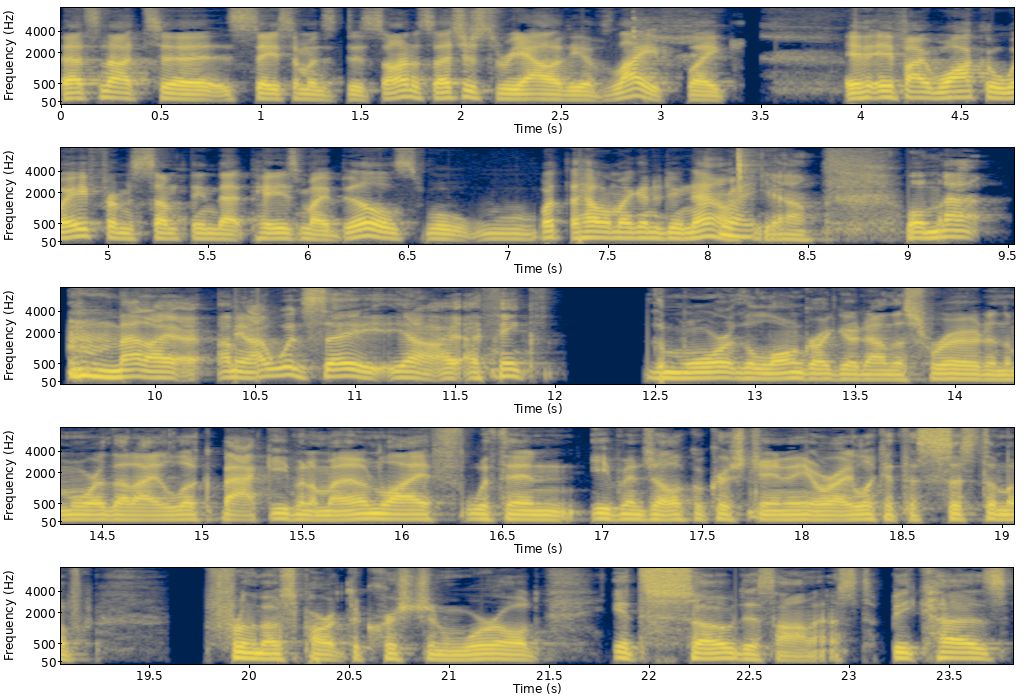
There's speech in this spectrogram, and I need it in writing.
that's not to say someone's dishonest. That's just the reality of life. Like if, if I walk away from something that pays my bills, well, what the hell am I going to do now? Right. Yeah. Well, Matt, Matt, I, I mean, I would say, yeah, I, I think the more, the longer I go down this road, and the more that I look back, even in my own life within evangelical Christianity, or I look at the system of, for the most part, the Christian world, it's so dishonest because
